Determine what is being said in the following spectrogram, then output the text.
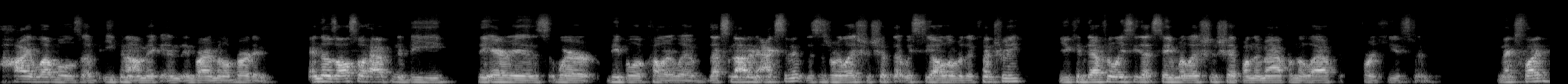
high levels of economic and environmental burden. And those also happen to be the areas where people of color live. That's not an accident. This is a relationship that we see all over the country. You can definitely see that same relationship on the map on the left for Houston. Next slide.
